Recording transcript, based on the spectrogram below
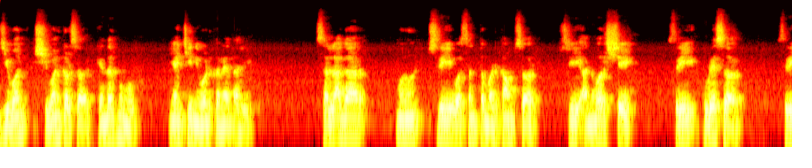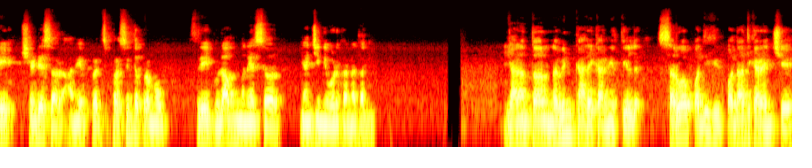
जीवन शिवनकर सर केंद्रप्रमुख यांची निवड करण्यात आली. सल्लागार म्हणून Shri Vasant Madkam sir Shri Anwar Shaikh Shri Kude sir Shri Shende sir आणि प्र प्रसिद्ध प्रमुख श्री गुलाब मने सर यांची निवड करण्यात आली. यानंतर नवीन कार्यकारिणीतील सर्व पदी पदाधिकाऱ्यांचे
